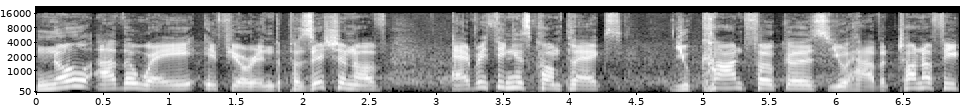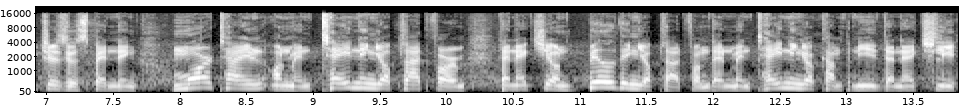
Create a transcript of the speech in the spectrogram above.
no other way if you're in the position of everything is complex, you can't focus, you have a ton of features, you're spending more time on maintaining your platform than actually on building your platform, than maintaining your company, than actually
